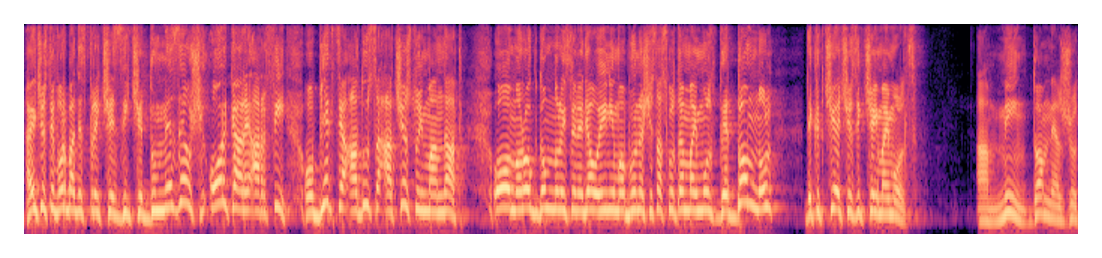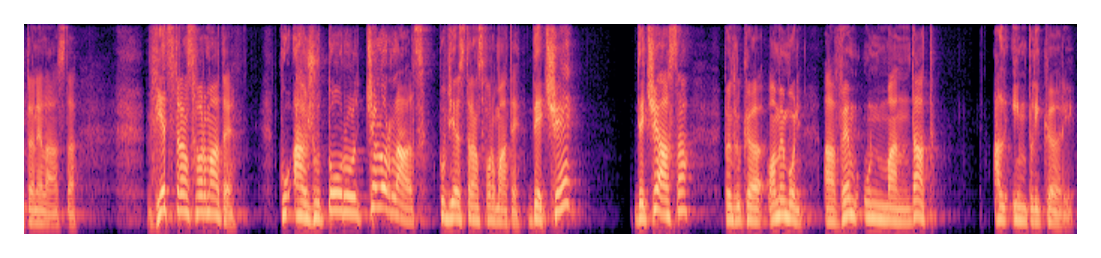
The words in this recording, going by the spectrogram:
Aici este vorba despre ce zice Dumnezeu și oricare ar fi obiecția adusă acestui mandat. O, mă rog Domnului să ne dea o inimă bună și să ascultăm mai mult de Domnul decât ceea ce zic cei mai mulți. Amin. Doamne ajută-ne la asta. Vieți transformate cu ajutorul celorlalți cu vieți transformate. De ce? De ce asta? Pentru că, oameni buni, avem un mandat al implicării.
